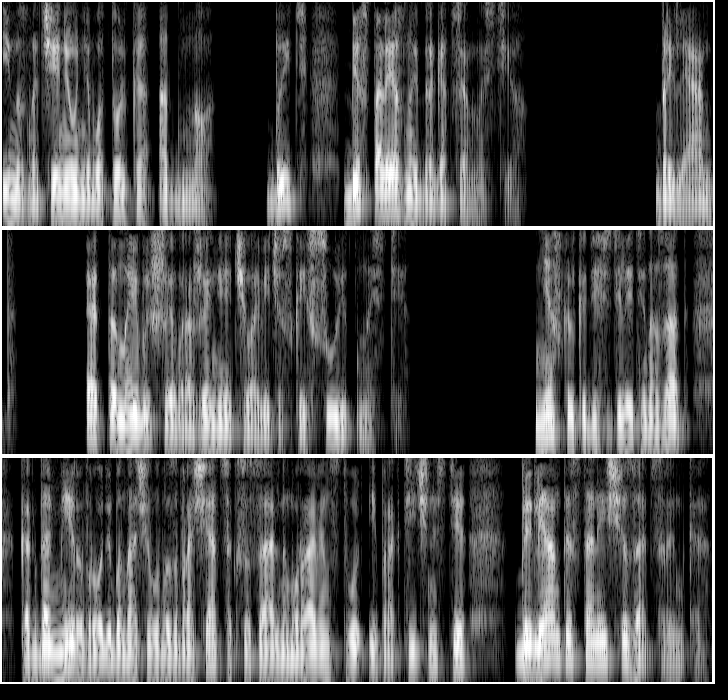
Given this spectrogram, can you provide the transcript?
И назначение у него только одно — быть бесполезной драгоценностью. Бриллиант — это наивысшее выражение человеческой суетности. Несколько десятилетий назад, когда мир вроде бы начал возвращаться к социальному равенству и практичности, бриллианты стали исчезать с рынка.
